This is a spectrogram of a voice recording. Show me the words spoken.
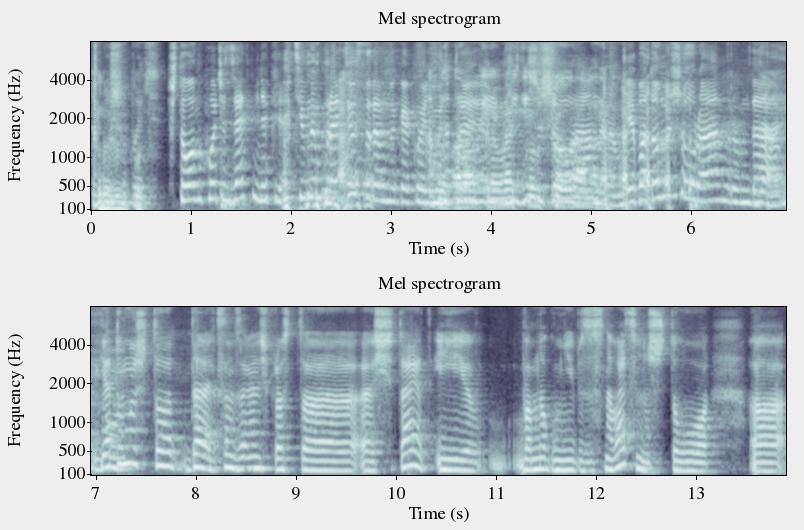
так уж быть. Что он хочет взять меня креативным продюсером на какой-нибудь а потом, глядишь, и шоураннером. И потом и шоураннером, да. да. Я думаю, что, да, Александр Завянович просто э, считает, и во многом не безосновательно, что э,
